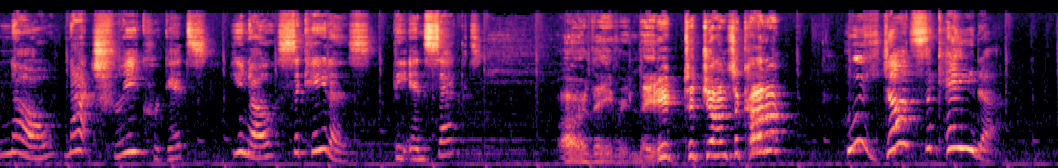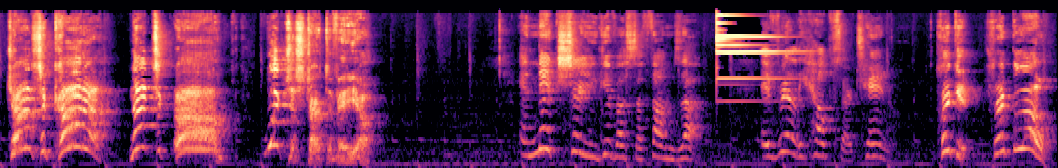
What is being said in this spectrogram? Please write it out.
No, not tree crickets. You know, cicadas. The insect. Are they related to John Cicada? Who's John Cicada? John Cicada! Not Cic- Oh! Let's just start the video. And make sure you give us a thumbs up. It really helps our channel. Click it. It's right below.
